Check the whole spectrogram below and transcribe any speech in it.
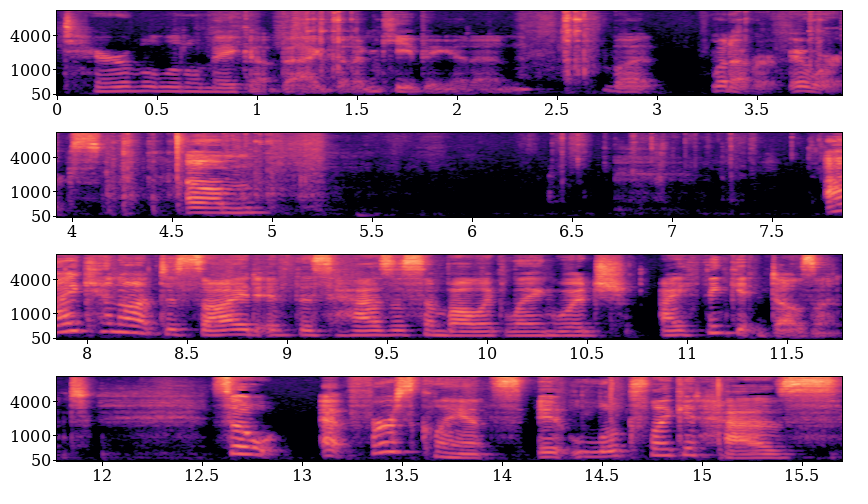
terrible little makeup bag that I'm keeping it in. But whatever, it works. Um, I cannot decide if this has a symbolic language. I think it doesn't. So at first glance, it looks like it has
